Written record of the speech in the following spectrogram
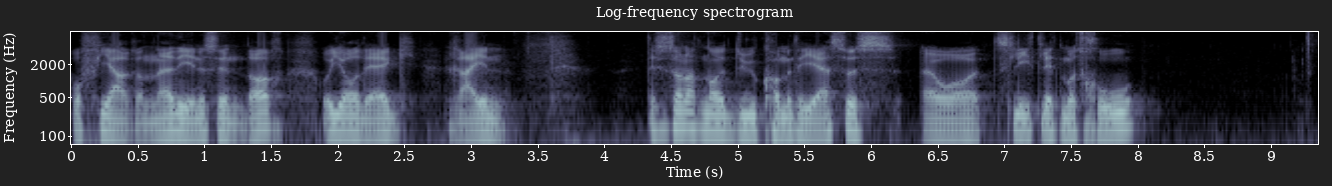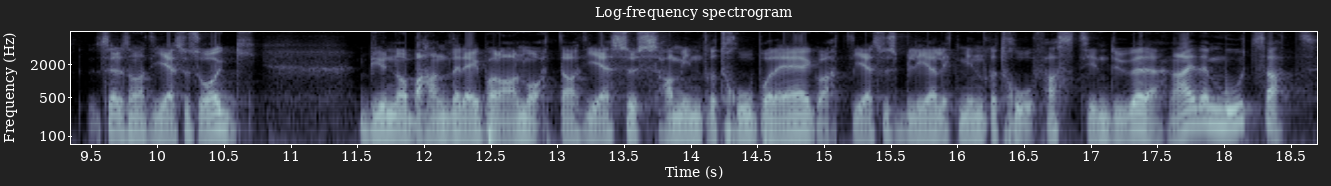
og fjerner dine synder og gjør deg ren. Det er ikke sånn at når du kommer til Jesus og sliter litt med å tro, så er det sånn at Jesus òg begynner å behandle deg på en annen måte. At Jesus har mindre tro på deg, og at Jesus blir litt mindre trofast siden du er det. Nei, det er motsatt.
